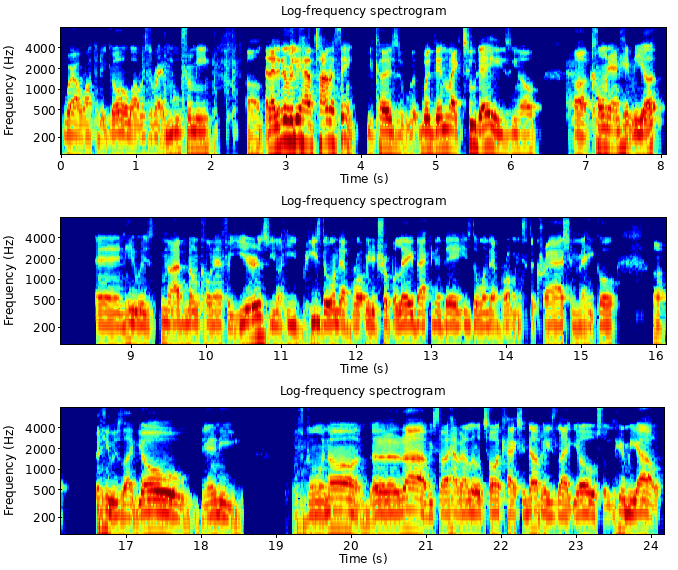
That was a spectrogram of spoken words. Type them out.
where I wanted to go, what was the right move for me, um, and I didn't really have time to think because w- within like two days, you know, uh, Konnan hit me up and he was, you know, I've known Konnan for years. You know, he he's the one that brought me to AAA back in the day. He's the one that brought me to the crash in Mexico. Uh, and he was like, "Yo, Danny, what's going on?" Da, da, da, da. We started having a little talk, catching up. And he's like, "Yo, so hear me out.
